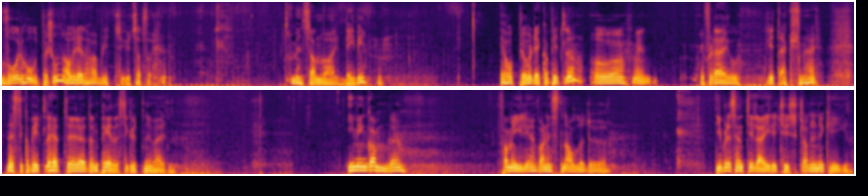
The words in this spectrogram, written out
vår hovedperson allerede har blitt utsatt for. Mens han var baby. Jeg hopper over det kapitlet, og, for det er jo litt action her. Neste kapittel heter 'Den peneste gutten i verden'. I min gamle familie var nesten alle døde. De ble sendt til leir i Tyskland under krigen.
